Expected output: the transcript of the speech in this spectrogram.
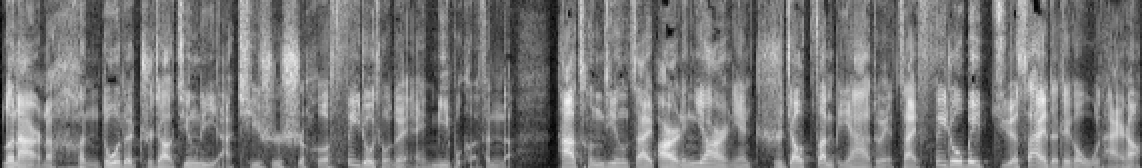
勒纳尔呢很多的执教经历啊，其实是和非洲球队哎密不可分的。他曾经在二零一二年执教赞比亚队，在非洲杯决赛的这个舞台上，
